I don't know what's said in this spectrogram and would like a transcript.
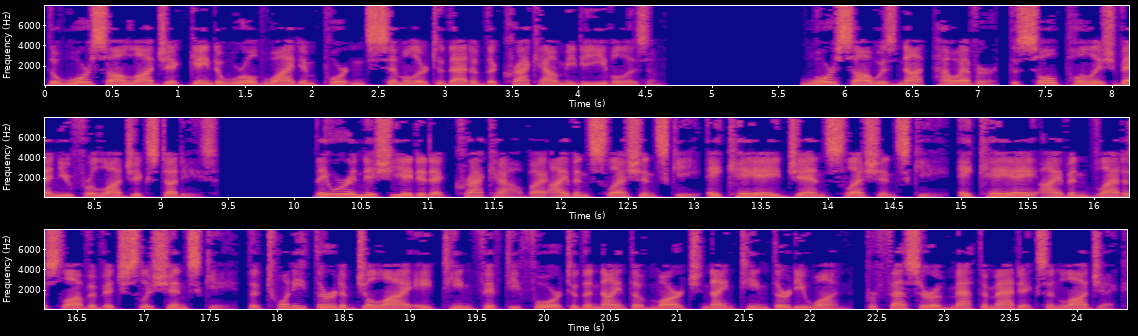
The Warsaw logic gained a worldwide importance similar to that of the Krakow medievalism. Warsaw was not, however, the sole Polish venue for logic studies. They were initiated at Krakow by Ivan Sleshinsky aka Jan Śleszyński, aka Ivan Vladislavovich Sleshinsky, the 23rd July 1854 to the 9th March 1931, professor of mathematics and logic.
